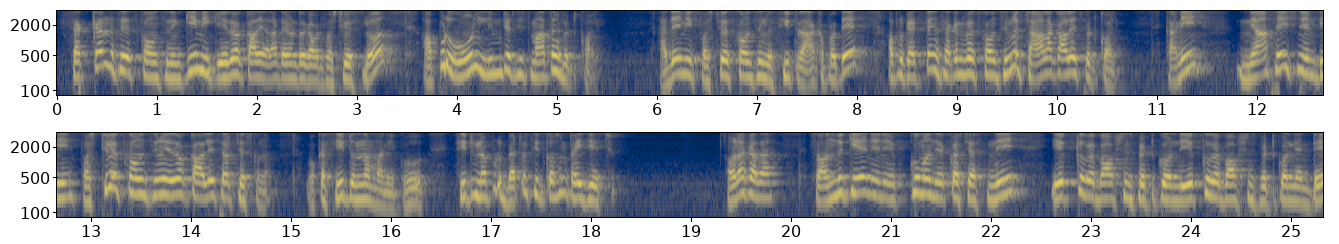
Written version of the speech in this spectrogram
సెకండ్ ఫేజ్ కౌన్సిలింగ్కి మీకు ఏదో కాలేజ్ ఎలా టైం ఉంటుంది కాబట్టి ఫస్ట్ ఫేజ్లో అప్పుడు ఓన్లీ లిమిటెడ్ సీట్స్ మాత్రమే పెట్టుకోవాలి. అదే మీకు ఫస్ట్ ఫేజ్ కౌన్సిలింగ్లో సీట్ రాకపోతే అప్పుడు ఖచ్చితంగా సెకండ్ ఫేజ్ కౌన్సిలింగ్లో చాలా కాలేజ్ పెట్టుకోవాలి. కానీ నా సజెషన్ ఏంటి? ఫస్ట్ ఫేజ్ కౌన్సిలింగ్లో ఏదో ఒక కాలేజ్ సెలెక్ట్ చేసుకుందాం. ఒక సీట్ ఉందమ్మా నీకు. సీట్ ఉన్నప్పుడు బెటర్ సీట్ కోసం ట్రై చేయొచ్చు. అవునా కదా? సో అందుకే నేను ఎక్కువ మంది రిక్వెస్ట్ చేస్తుంది ఎక్కువ వెబ్ ఆప్షన్స్ పెట్టుకోండి ఎక్కువ వెబ్ ఆప్షన్స్ పెట్టుకోండి అంటే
